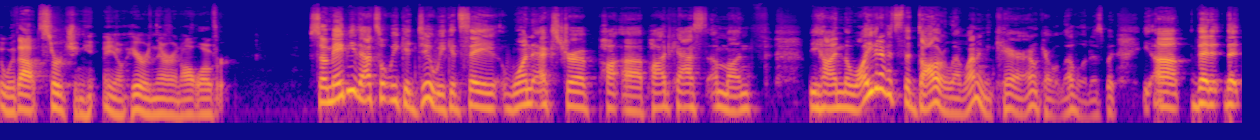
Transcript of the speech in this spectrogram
without searching, you know, here and there and all over. So maybe that's what we could do. We could say one extra po- uh, podcast a month behind the wall, even if it's the dollar level. I don't even care. I don't care what level it is, but uh, that that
